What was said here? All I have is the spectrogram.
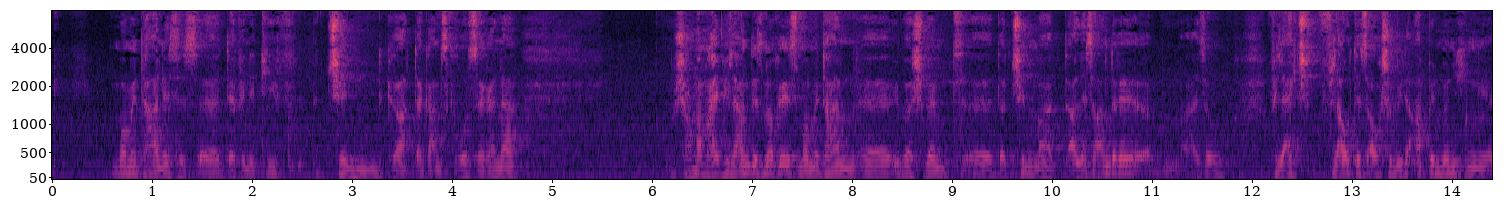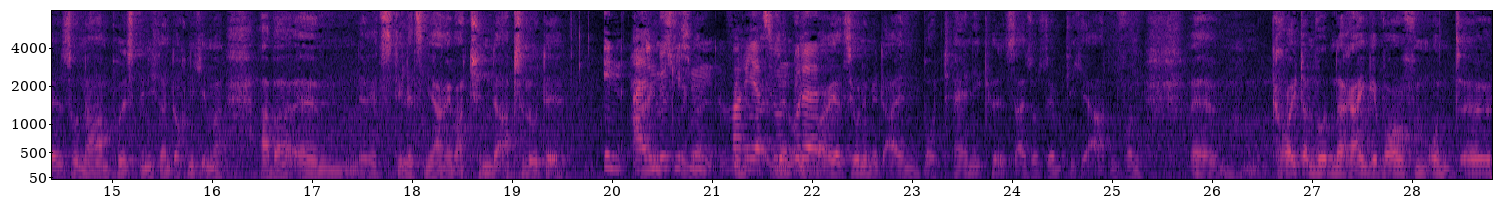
momentan ist es äh, definitiv Gin, gerade der ganz große Renner. Schauen wir mal, wie lang das noch ist. Momentan äh, überschwemmt äh, der Gin-Markt alles andere. Also vielleicht flaut es auch schon wieder ab in München. Äh, so nah am Puls bin ich dann doch nicht immer. Aber ähm, jetzt die letzten Jahre war Gin der absolute in allen möglichen Variationen in oder Variationen mit allen Botanicals, also sämtliche Arten von äh, Kräutern wurden da reingeworfen und äh,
